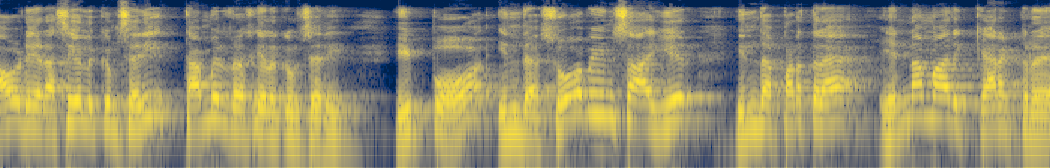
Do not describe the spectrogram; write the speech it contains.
அவருடைய ரசிகர்களுக்கும் சரி தமிழ் ரசிகர்களுக்கும் சரி. இப்போது இந்த சோபின் சாகிர் இந்த படத்தில் என்ன மாதிரி கேரக்டரு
